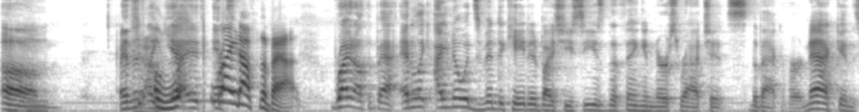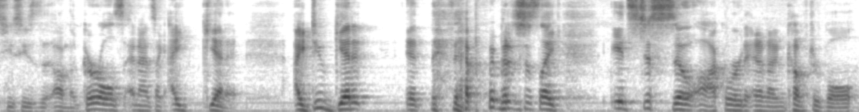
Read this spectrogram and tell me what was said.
Um and then like yeah ri- it, it's, right off the bat. Right off the bat. And like I know it's vindicated by she sees the thing in Nurse Ratched's the back of her neck, and she sees it on the girls, and I was like, I get it, I do get it at that point, but it's just like it's just so awkward and uncomfortable,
